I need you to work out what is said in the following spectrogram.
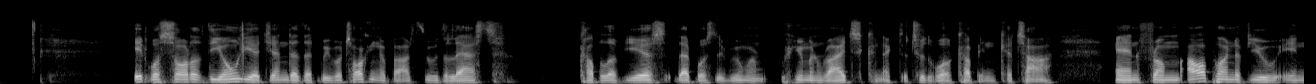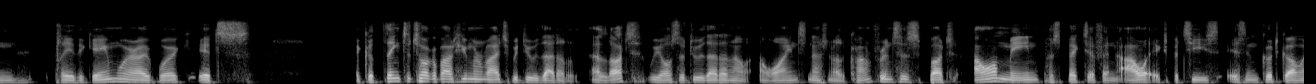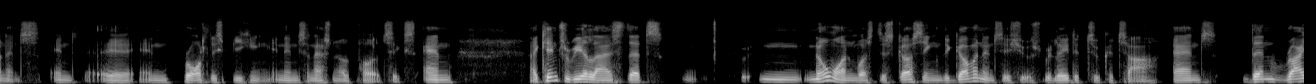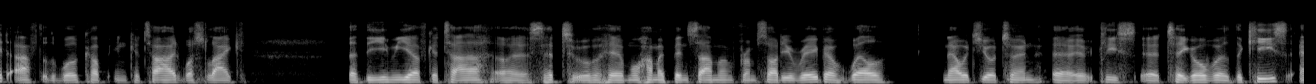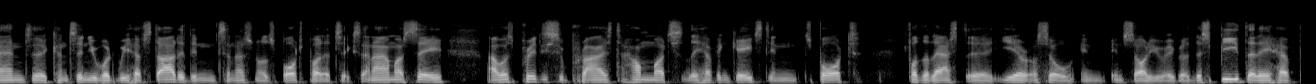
it was sort of the only agenda that we were talking about through the last couple of years, that was the human, human rights connected to the World Cup in Qatar. And from our point of view in Play the Game, where I work, it's a good thing to talk about human rights. We do that a, a lot. We also do that on our, our, international conferences. But our main perspective and our expertise is in good governance, in, uh, in broadly speaking, in international politics. And I came to realize that no one was discussing the governance issues related to Qatar. And then right after the World Cup in Qatar, it was like that the Emir of Qatar uh, said to uh, Mohammed bin Salman from Saudi Arabia, well, now it's your turn. Uh, please uh, take over the keys and uh, continue what we have started in international sports politics. And I must say, I was pretty surprised how much they have engaged in sport for the last uh, year or so in, in Saudi Arabia. The speed that they have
